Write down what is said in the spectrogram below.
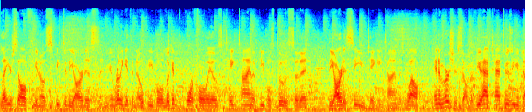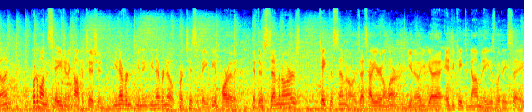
Let yourself, you know, speak to the artists and, and really get to know people. Look at the portfolios. Take time at people's booths so that the artists see you taking time as well, and immerse yourself. If you have tattoos that you've done, put them on the stage in a competition. You never, you know, you never know. Participate, be a part of it. If there's seminars, take the seminars. That's how you're going to learn. You know, you got to educate to dominate, is what they say.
